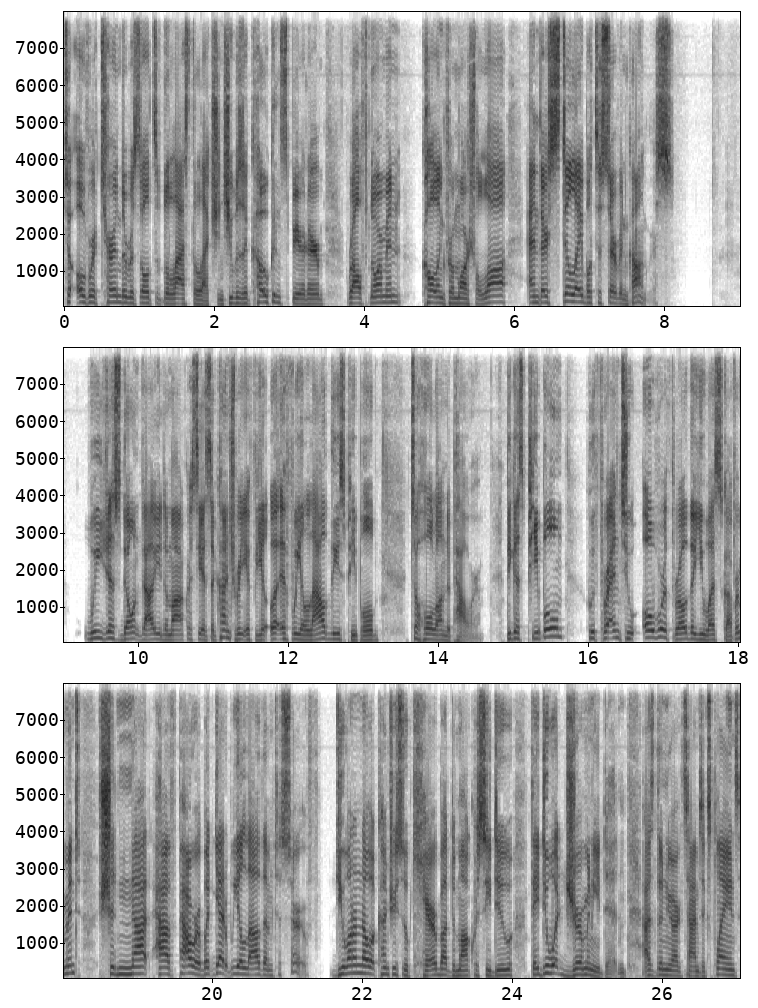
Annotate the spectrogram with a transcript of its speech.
to overturn the results of the last election. She was a co-conspirator, Ralph Norman calling for martial law, and they're still able to serve in Congress. We just don't value democracy as a country if we if we allow these people to hold on to power. Because people who threaten to overthrow the US government should not have power, but yet we allow them to serve. Do you want to know what countries who care about democracy do? They do what Germany did. As the New York Times explains,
